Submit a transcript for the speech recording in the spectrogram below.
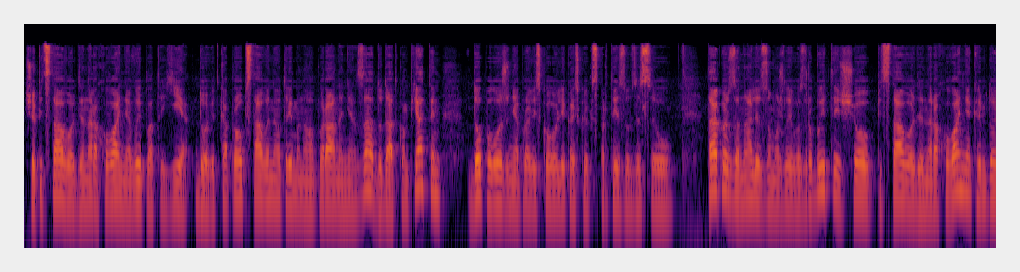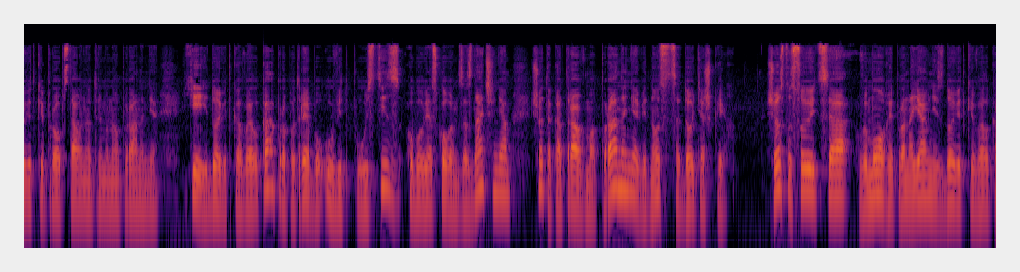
що підставою для нарахування виплати є довідка про обставини отриманого поранення за додатком 5 до положення про військово-лікарську експертизу в ЗСУ. Також з аналізу можливо зробити, що підставою для нарахування, крім довідки про обставини отриманого поранення, є і довідка ВЛК про потребу у відпустці з обов'язковим зазначенням, що така травма поранення відноситься до тяжких. Що стосується вимоги про наявність довідки ВЛК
